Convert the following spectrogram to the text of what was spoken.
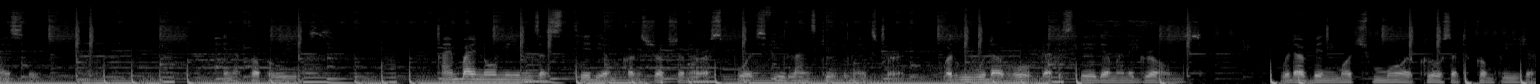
nicely in a couple weeks. I'm by no means a stadium construction or a sports field landscaping expert, but we would have hoped that the stadium and the grounds would have been much more closer to completion.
